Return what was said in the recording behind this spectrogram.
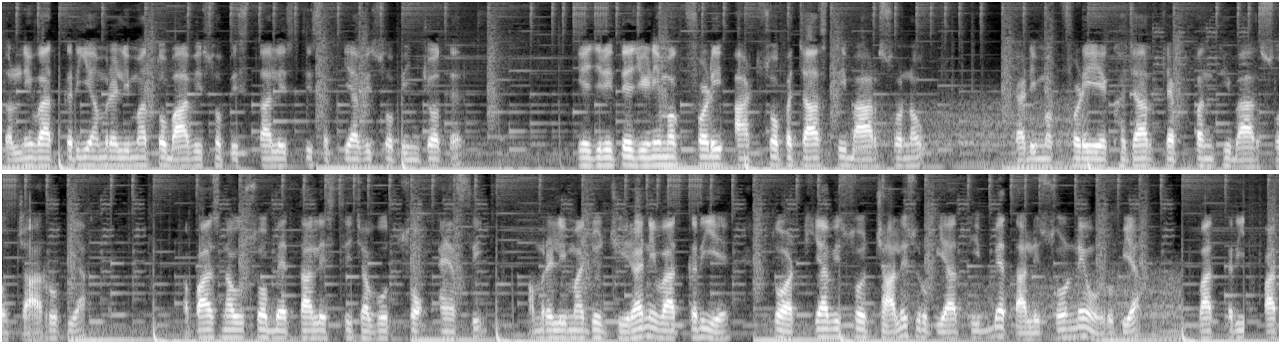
તલની વાત કરીએ અમરેલીમાં તો બાવીસો પિસ્તાલીસથી સત્યાવીસો પંચોતેર, એ જ રીતે ઝીણી મગફળી આઠસો પચાસથી બારસો નવ જાડી મગફળી એક હજાર ત્રેપનથી બારસો ચાર રૂપિયા. કપાસ નવસો બેતાલીસથી ચૌદસો એસી. અમરેલીમાં જો જીરાની વાત કરીએ, તો અઠ્યાવીસો ચાલીસ રૂપિયાથી બેતાલીસો નેવું રૂપિયા. વાત કરીએ વાત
